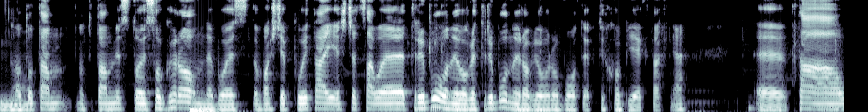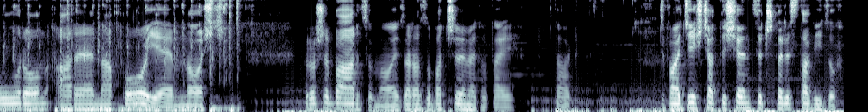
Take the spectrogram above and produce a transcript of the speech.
No to tam, no to tam jest, to jest ogromne, bo jest to właśnie płyta i jeszcze całe trybuny, w ogóle trybuny robią robotę w tych obiektach, nie? E, Tauron, arena, pojemność. Proszę bardzo, no i zaraz zobaczymy tutaj, tak. 20 400 widzów,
